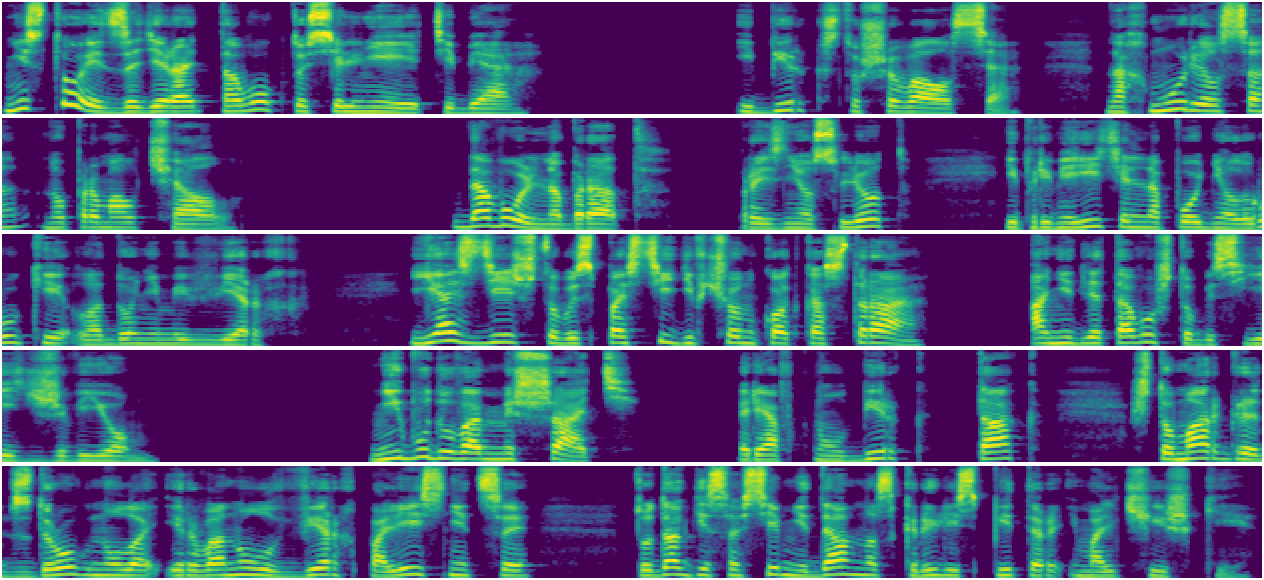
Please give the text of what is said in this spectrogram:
«Не стоит задирать того, кто сильнее тебя». И Бирк стушевался, нахмурился, но промолчал. «Довольно, брат», — произнес лед и примирительно поднял руки ладонями вверх. Я здесь, чтобы спасти девчонку от костра, а не для того, чтобы съесть живьем. «Не буду вам мешать», — рявкнул Бирк так, что Маргарет вздрогнула и рванул вверх по лестнице, туда, где совсем недавно скрылись Питер и мальчишки.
